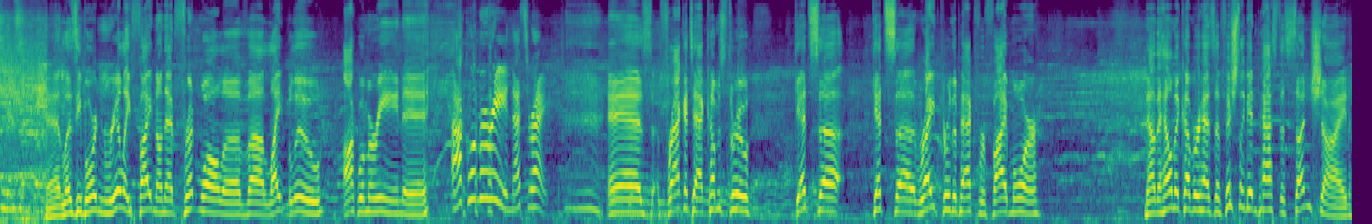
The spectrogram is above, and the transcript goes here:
doing something. And Leslie Borden really fighting on that front wall of uh, light blue aquamarine. Aquamarine, that's right. as Frack Attack comes through, gets uh, gets uh, right through the pack for five more. Now the helmet cover has officially been passed to Sunshine.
